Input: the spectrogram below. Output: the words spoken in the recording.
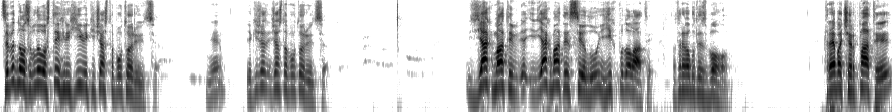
Це видно особливо з тих гріхів, які часто повторюються. Ні? Які часто повторюються. Як мати, як мати силу їх подолати? Ну, треба бути з Богом. Треба черпати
